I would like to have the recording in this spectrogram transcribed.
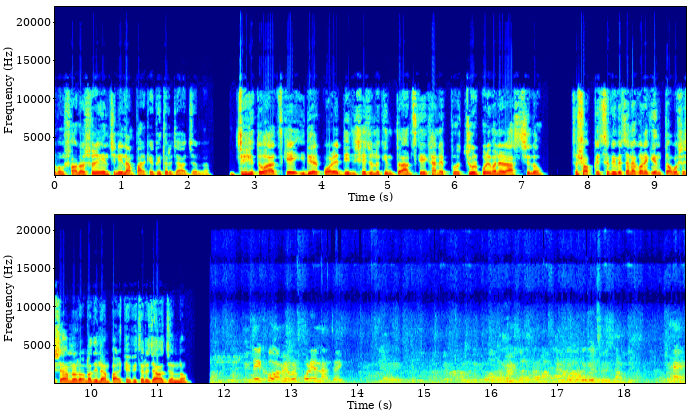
এবং সরাসরি এন্ট্রি নিলাম পার্কের ভিতরে যাওয়ার জন্য। যেহেতু আজকে ঈদের পরের দিন, সেজন্য কিন্তু আজকে এখানে প্রচুর পরিমাণে রাশ ছিল। তো সবকিছু বিবেচনা করে কিন্তু অবশেষে আমরা রওনা দিলাম পার্কের ভিতরে যাওয়ার জন্য। দেখো, আমি আবার পড়ে না যাই। হ্যাঁ।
